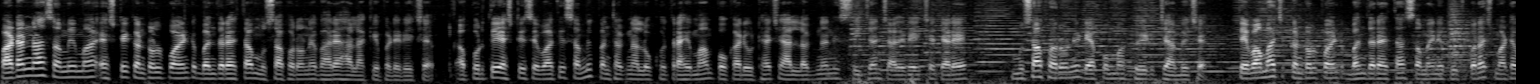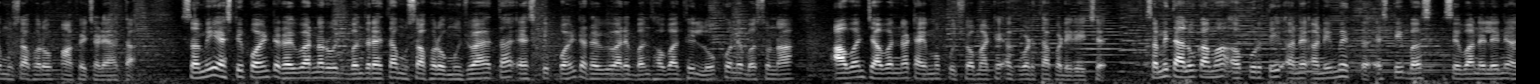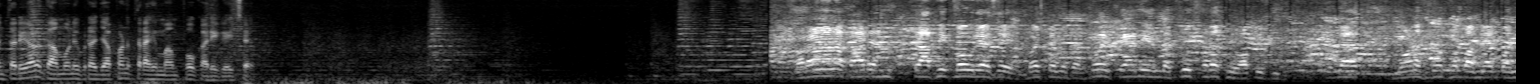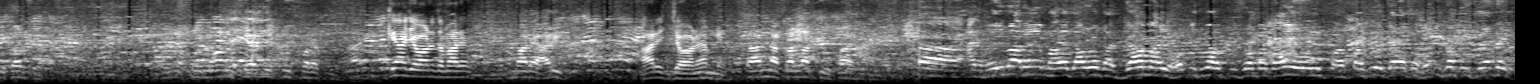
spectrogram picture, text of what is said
પાટણના સમીમાં ST control point બંધ રહેતા મુસાફરોને ભારે હાલાકી પડી રહી છે. અપૂરતી એસટી સેવાથી સમી પંથકના લોકો ત્રાહિમામ પોકારી ઉઠ્યા છે. આ લગ્નની સિઝન ચાલી રહી છે ત્યારે મુસાફરોની ડેપોમાં ભીડ જામી છે. તેવામાં જ કંટ્રોલ પોઈન્ટ બંધ રહેતા સમયની પૂછપરછ માટે મુસાફરો ફાંફે ચડ્યા હતા. સમી એસટી પોઈન્ટ રવિવારના રોજ બંધ રહેતા મુસાફરો મૂંઝવાયા હતા. એસટી પોઈન્ટ રવિવારે બંધ હોવાથી લોકોને બસોના આવન જાવનના ટાઈમો પૂછવા માટે અગવડતા પડી રહી છે. સમી તાલુકામાં અપૂરતી અને અનિયમિત એસટી બસ સેવાને લઈને અંતરિયાળ ગામોની પ્રજા પણ ત્રાહિમામ પોકારી ગઈ છે. વરાણાના કારણે ટ્રાફિક બહુ રહે છે બસ સ્ટેન્ડ ઉપર. કોઈ ક્યાંની અંદર પૂછપરછની ઓફિસમાં. એટલે માણસ ગોઠવવા મહેરબાની કરશે ક્યાં જવાનું તમારે? અમારે હારી હારી જ જવાનું એમને સાંજના કલાકથી ઊભા આજ રવિવારે મારે જવાનું હતું આવી ઓફિસમાં પૂછવા માટે આવ્યો હું. પાછું જાય તો ઓફિસમાં પૂછ્યા નહીં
